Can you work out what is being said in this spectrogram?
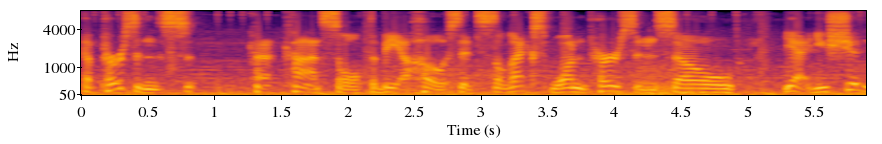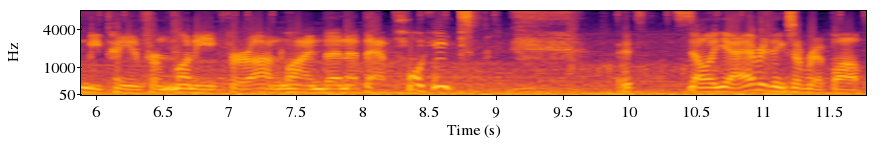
the person's console to be a host. It selects one person so yeah you shouldn't be paying for money for online then at that point. It's so yeah everything's a rip-off.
